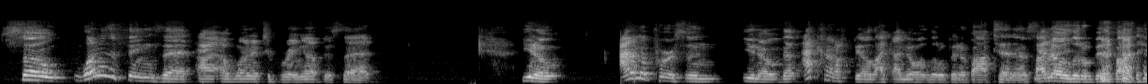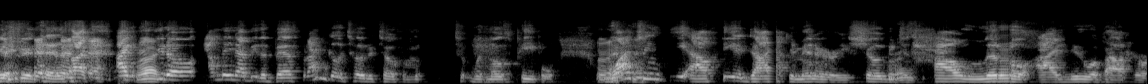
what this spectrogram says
So one of the things that I, I wanted to bring up is that, you know, I'm a person, you know, that I kind of feel like I know a little bit about tennis. I know a little bit about the history of tennis. I, I Right. you know, I may not be the best, but I can go toe to toe from with most people. Right. Watching the Althea documentary showed me Right. just how little I knew about her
